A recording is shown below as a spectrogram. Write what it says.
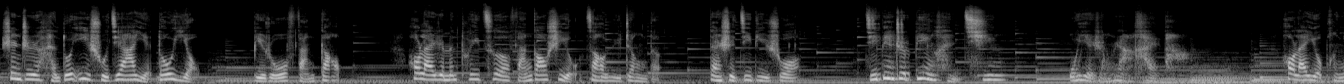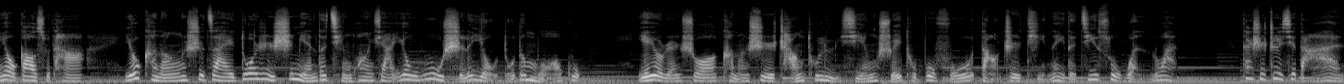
甚至很多艺术家也都有，比如梵高。后来人们推测梵高是有躁郁症的，但是基地说，即便这病很轻，我也仍然害怕。后来有朋友告诉他，有可能是在多日失眠的情况下又误食了有毒的蘑菇。也有人说，可能是长途旅行水土不服导致体内的激素紊乱，但是这些答案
